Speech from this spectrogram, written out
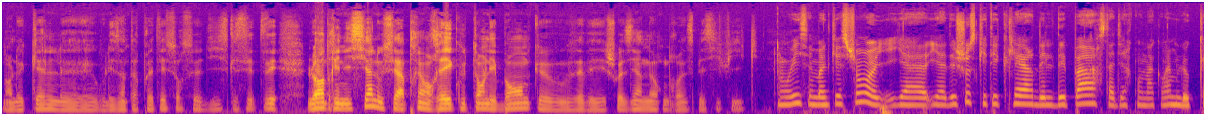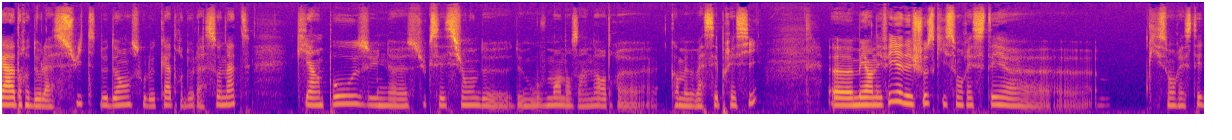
dans lequel euh, vous les interprétez sur ce disque C'était l'ordre initial ou c'est après en réécoutant les bandes que vous avez choisi un ordre spécifique? Oui, c'est une bonne question. Il y, a, des choses qui étaient claires dès le départ, c'est-à-dire qu'on a quand même le cadre de la suite de danse ou le cadre de la sonate qui impose une succession de, mouvements dans un ordre euh, quand même assez précis. Euh, mais en effet, il y a des choses qui sont restées, qui sont restées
